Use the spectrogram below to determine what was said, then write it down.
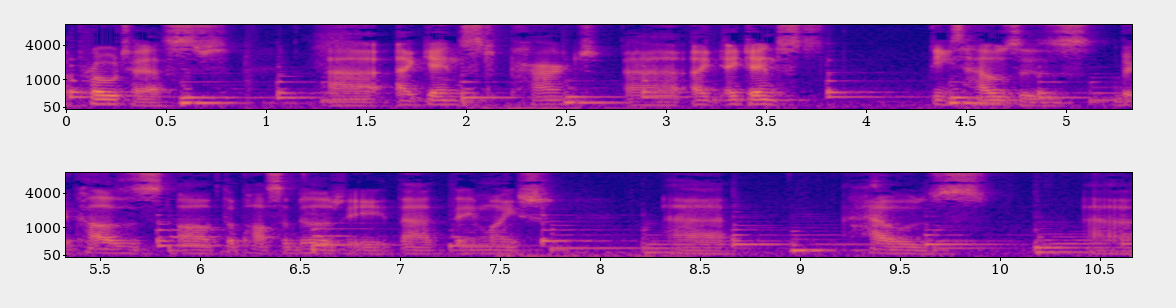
a protest uh, against part uh, against these houses because of the possibility that they might uh, house uh,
